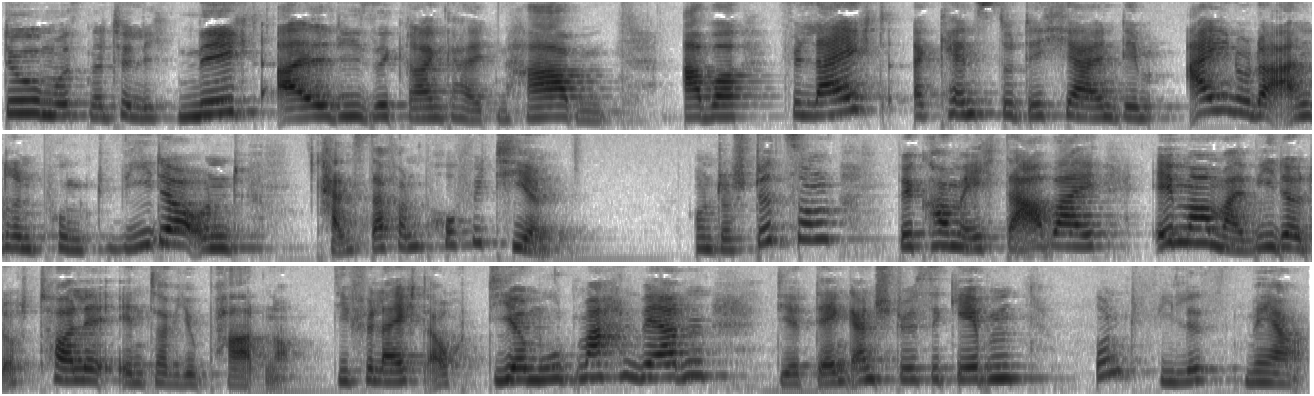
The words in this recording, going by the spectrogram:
du musst natürlich nicht all diese Krankheiten haben. Aber vielleicht erkennst du dich ja in dem ein oder anderen Punkt wieder und kannst davon profitieren. Unterstützung bekomme ich dabei immer mal wieder durch tolle Interviewpartner, die vielleicht auch dir Mut machen werden, dir Denkanstöße geben und vieles mehr.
